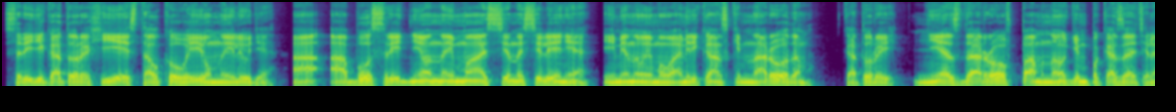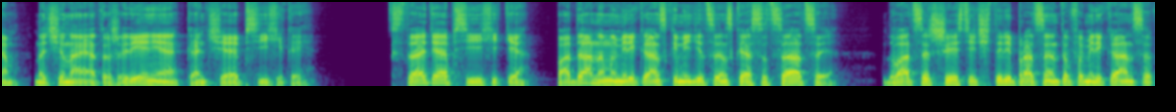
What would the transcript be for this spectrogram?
среди которых есть толковые и умные люди, а об усредненной массе населения, именуемого американским народом, который нездоров по многим показателям, начиная от ожирения, кончая психикой. Кстати, о психике. По данным Американской медицинской ассоциации, 26,4% американцев,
